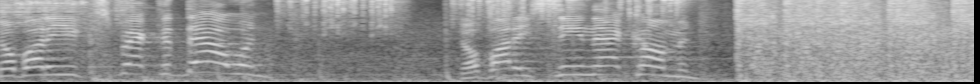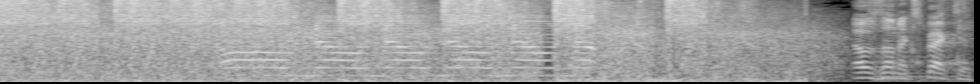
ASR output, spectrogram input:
Nobody expected that one. Nobody seen that coming. Oh no, no, no, no, no. That was unexpected.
